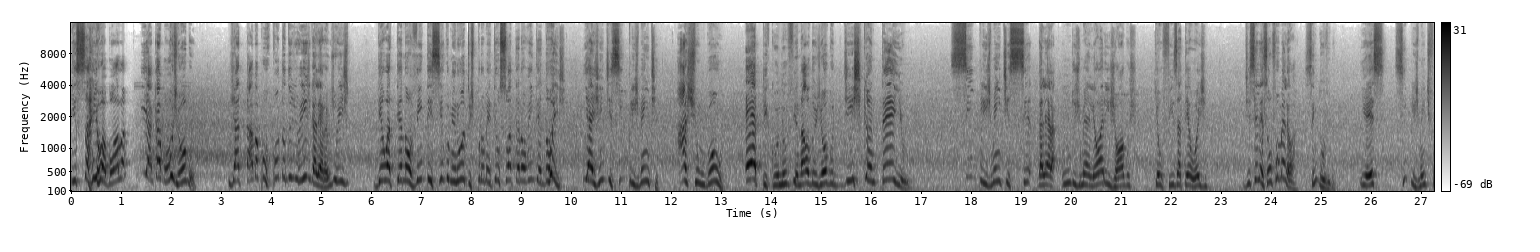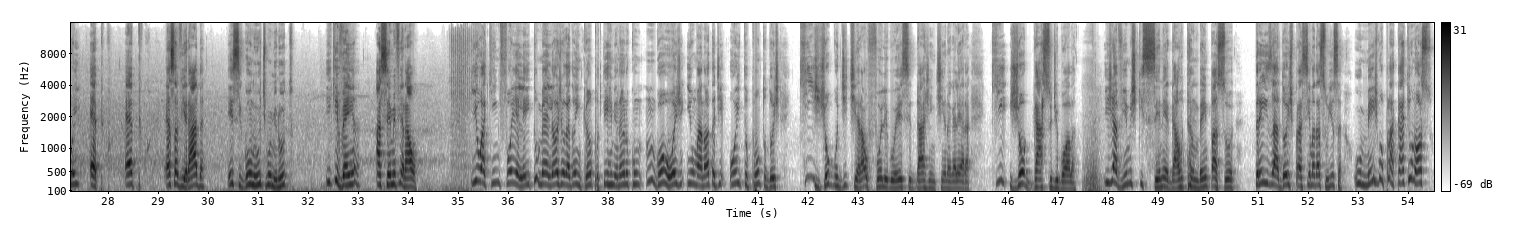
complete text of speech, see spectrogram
E saiu a bola e acabou o jogo. Já tava por conta do juiz, galera. O juiz deu até 95 minutos, prometeu só até 92. E a gente simplesmente acha um gol épico no final do jogo de escanteio. Simplesmente ser, galera, um dos melhores jogos que eu fiz até hoje. De seleção foi o melhor, sem dúvida. E esse simplesmente foi épico, épico. Essa virada, esse gol no último minuto e que venha a semifinal. E o Akin foi eleito o melhor jogador em campo, terminando com um gol hoje e uma nota de 8.2. Que jogo de tirar o fôlego esse da Argentina, galera. Que jogaço de bola. E já vimos que Senegal também passou 3 a 2 para cima da Suíça, o mesmo placar que o nosso.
